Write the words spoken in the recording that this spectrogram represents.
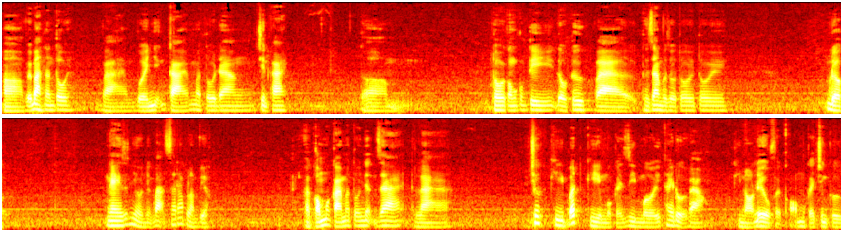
à, với bản thân tôi và với những cái mà tôi đang triển khai. Uh, tôi có một công ty đầu tư và thời gian vừa rồi tôi tôi được nghe rất nhiều những bạn startup làm việc. Và có một cái mà tôi nhận ra ấy là trước khi bất kỳ một cái gì mới thay đổi vào thì nó đều phải có một cái chứng cứ.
